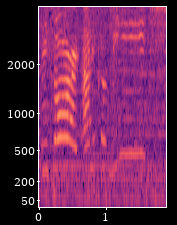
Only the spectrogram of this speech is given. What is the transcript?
resort, Anika Beach.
